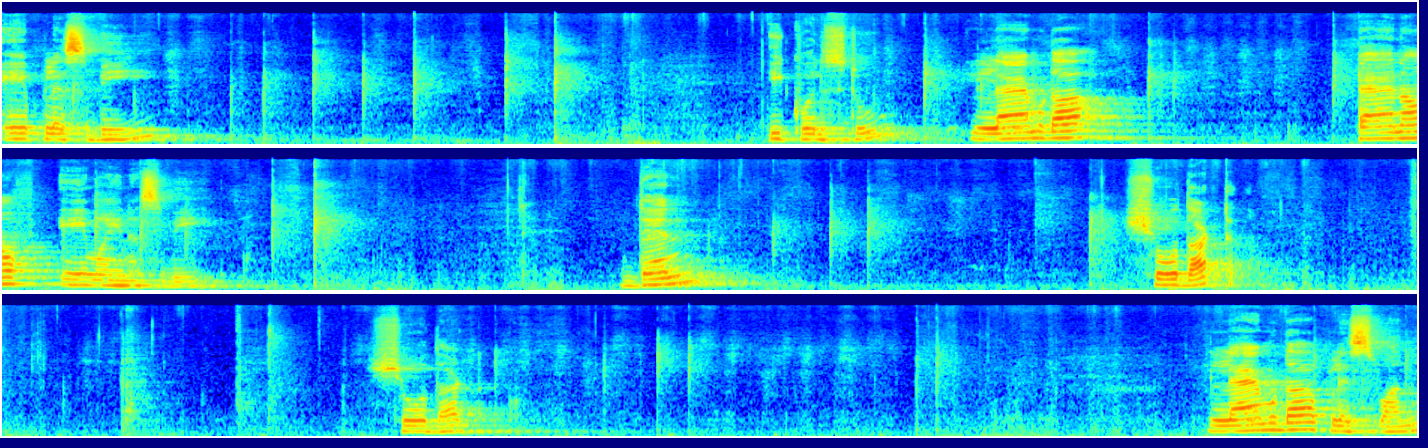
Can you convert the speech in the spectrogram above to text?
a plus b equals to lambda tan of a minus b then show that show that lambda plus 1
